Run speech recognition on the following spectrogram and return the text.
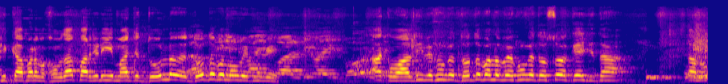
ਫਿੱਕਾਪਣ ਵਿਖਾਉਂਦਾ ਪਰ ਜਿਹੜੀ ਮੱਝ ਦੁੱਲ ਦੁੱਧ ਵੱਲੋਂ ਵੇਖੋਗੇ ਆ ਕੁਆਲਿਟੀ ਵੇਖੋਗੇ ਦੁੱਧ ਵੱਲੋਂ ਵੇਖੋਗੇ ਦੋਸਤੋ ਅੱਗੇ ਜਿੱਦਾਂ ਤੁਹਾਨੂੰ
